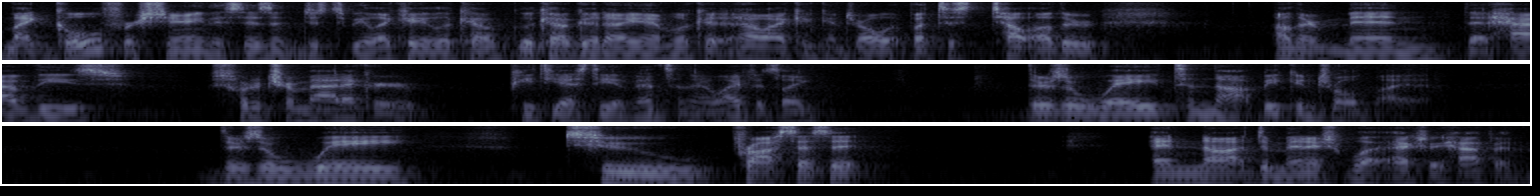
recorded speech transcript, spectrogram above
my goal for sharing this isn't just to be like, hey, look how look how good I am, look at how I can control it, but to tell other other men that have these sort of traumatic or PTSD events in their life, it's like there's a way to not be controlled by it. There's a way to process it and not diminish what actually happened.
